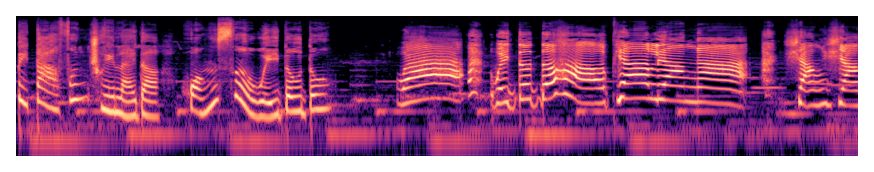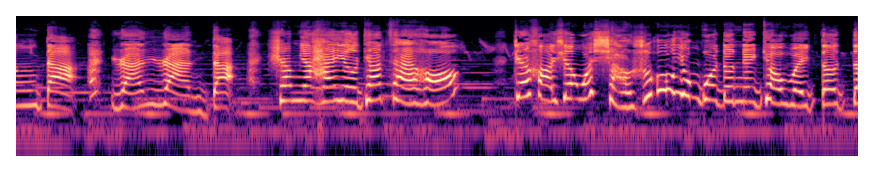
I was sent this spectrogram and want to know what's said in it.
被大风吹来的黄色围兜兜。哇，围兜兜好漂亮啊！香香的，软软的，上面还有条彩虹，这好像我小时候用过的那条围兜兜。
